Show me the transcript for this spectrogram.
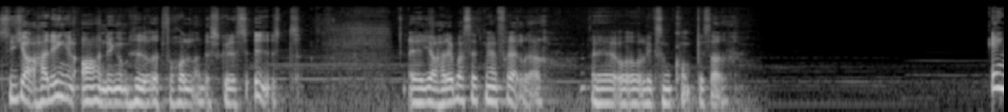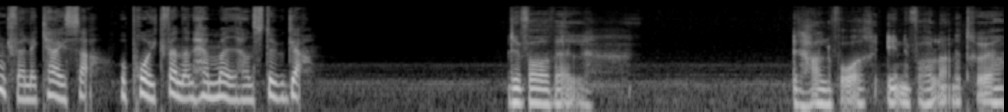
Så jag hade ingen aning om hur ett förhållande skulle se ut. Eh, jag hade bara sett mina föräldrar eh, och liksom kompisar. En kväll är Kajsa och pojkvännen hemma i hans stuga. Det var väl ett halvår in i förhållandet tror jag.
